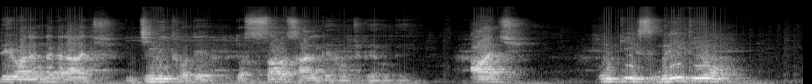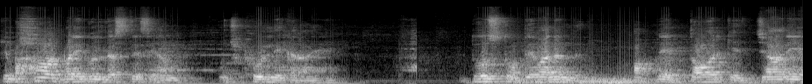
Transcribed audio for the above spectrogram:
देवानंद अगर आज जीवित होते तो सौ साल के हो चुके होते। आज उनकी स्मृतियों के बहुत बड़े गुलदस्ते से हम कुछ फूल लेकर आए हैं। दोस्तों, देवानंद अपने दौर के जाने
